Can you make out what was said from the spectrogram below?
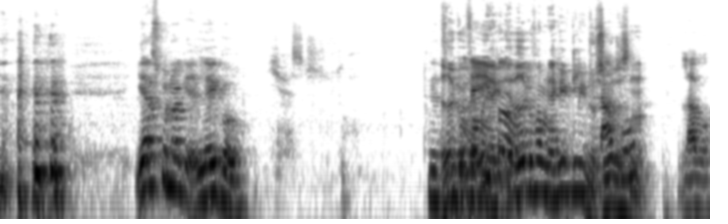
jeg er sgu nok Labo. Jeg ved ikke, hvorfor, men jeg, jeg ved ikke, hvorfor, men jeg kan ikke lide, du siger det sådan. Labo.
